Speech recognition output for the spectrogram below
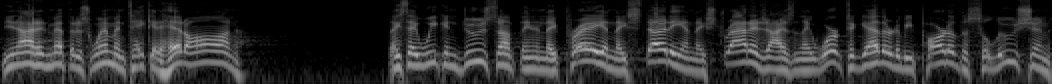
the United Methodist women take it head on. They say we can do something, and they pray and they study and they strategize and they work together to be part of the solution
